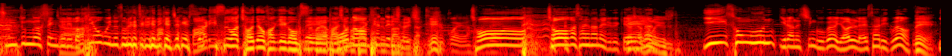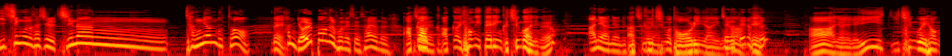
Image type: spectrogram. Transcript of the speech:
중등학생들이 자. 막 뛰어오고 있는 소리가 들리는데 괜찮겠어요? 마리스와 전혀 관계가 없음을 네, 다시 한번 원어원 밝히는 팬들이 바입니다. 지켜줄 거예요. 저 저가 사연 하나 읽을게요. 예, 예, 한번 저는 읽어주세요. 이송훈이라는 친구고요. 14살이고요. 네, 이 친구는 사실 지난 작년부터 네. 한 10번을 보냈어요, 사연을. 아까 저희한테. 아까 형이 때린 그 친구 아닌가요? 아니 아니 아니. 아, 그 친구 더 어린이 아니구나. 제가 때렸어요? 예. 아, 아니 아니. 이, 이 친구의 형.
